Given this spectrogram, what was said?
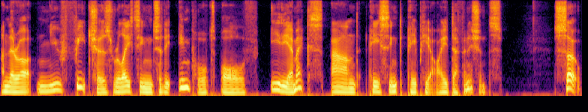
and there are new features relating to the import of EDMX and async API definitions. So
